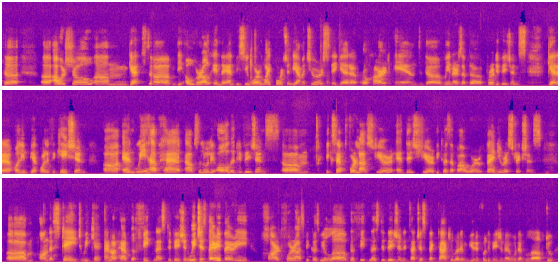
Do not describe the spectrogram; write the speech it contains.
Uh, our show um, gets uh, the overall in the NPC worldwide portion. The amateurs they get a pro card, and the winners of the pro divisions get an Olympia qualification. Uh, and we have had absolutely all the divisions um, except for last year and this year because of our venue restrictions um, on the stage. We cannot have the fitness division, which is very, very hard for us because we love the fitness division. It's such a spectacular and beautiful division. I would have loved to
